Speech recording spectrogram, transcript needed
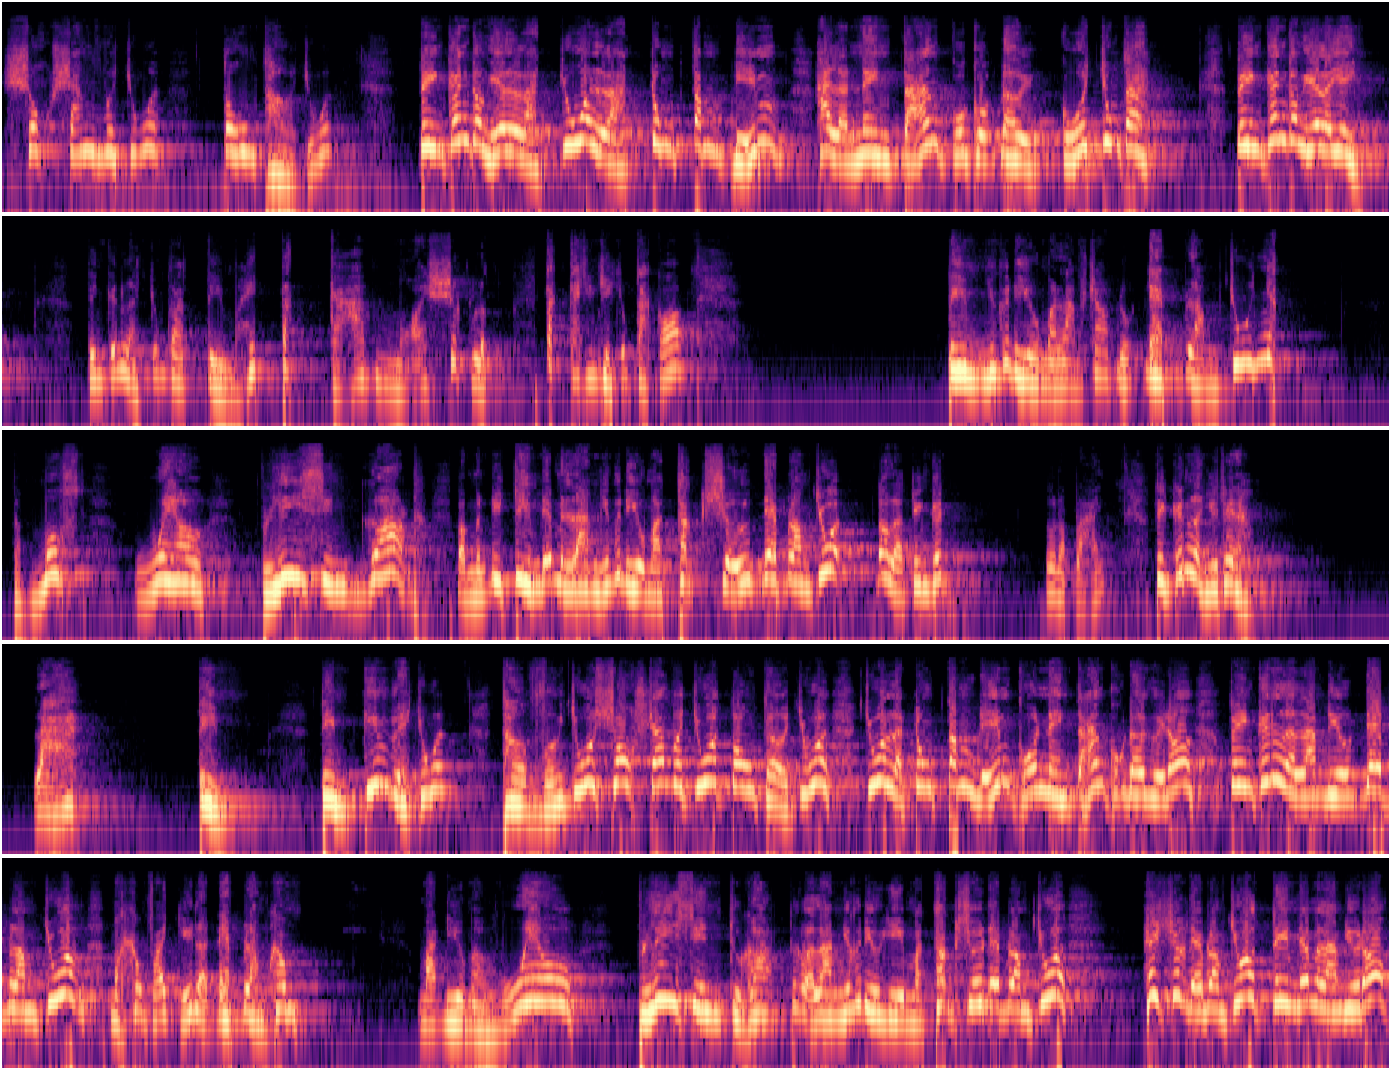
sốt sáng với chúa, tôn thờ chúa. Tiên kính có nghĩa là chúa là trung tâm điểm hay là nền tảng của cuộc đời của chúng ta. Tiên kính có nghĩa là gì? Tiên kính là chúng ta tìm hết tất cả mọi sức lực, tất cả những gì chúng ta có, tìm những cái điều mà làm sao được đẹp lòng chúa nhất. The most well pleasing God. Và mình đi tìm để mình làm những cái điều mà thật sự đẹp lòng Chúa. Đó là tiên kính. Tôi lặp lại. Tiên kính là như thế nào? Là tìm. Tìm kiếm về Chúa. Thờ vượng Chúa, sốt sáng với Chúa, tôn thờ Chúa. Chúa là trung tâm điểm của nền tảng cuộc đời người đó. Tiên kính là làm điều đẹp lòng Chúa, mà không phải chỉ là đẹp lòng không. Mà điều mà well pleasing to God. Tức là làm những cái điều gì mà thật sự đẹp lòng Chúa, hết sức đẹp lòng Chúa, tìm để mà làm điều đó.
